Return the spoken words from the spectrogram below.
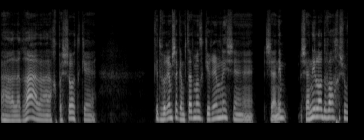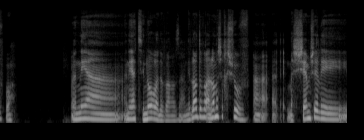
על הרע, על ההכפשות כ... כדברים שגם קצת מזכירים לי ש... שאני, שאני לא הדבר החשוב פה. אני, ה... אני הצינור לדבר הזה, אני לא הדבר, אני לא מה שחשוב. השם שלי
